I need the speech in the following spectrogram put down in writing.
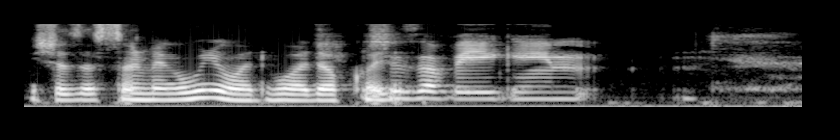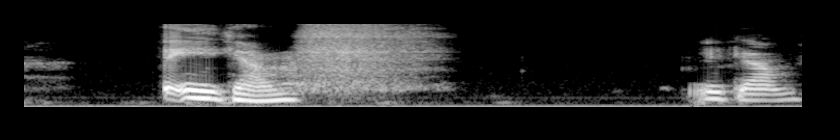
És az asszony meg úgy volt boldog, és hogy... És ez a végén... Igen. Igen.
